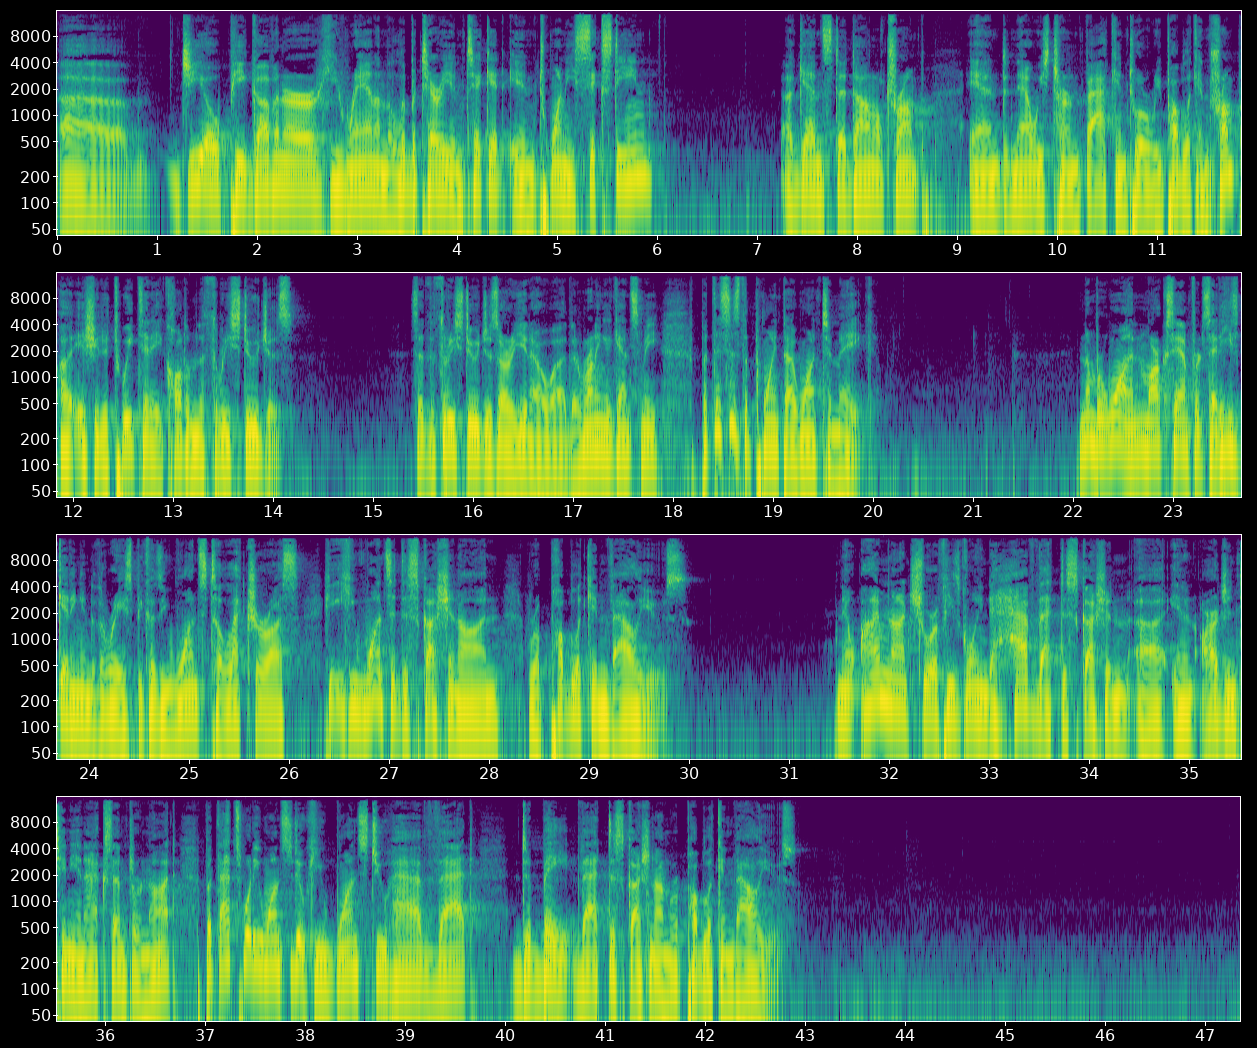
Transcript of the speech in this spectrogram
Uh, GOP governor. He ran on the Libertarian ticket in 2016 against uh, Donald Trump, and now he's turned back into a Republican. Trump issued a tweet today. He called him the Three Stooges. Said the Three Stooges are, you know, uh, they're running against me. But this is the point I want to make. Number one, Mark Sanford said he's getting into the race because he wants to lecture us he, he wants a discussion on Republican values. Now, I'm not sure if he's going to have that discussion uh, in an Argentinian accent or not, but that's what he wants to do. He wants to have that debate, that discussion on Republican values.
